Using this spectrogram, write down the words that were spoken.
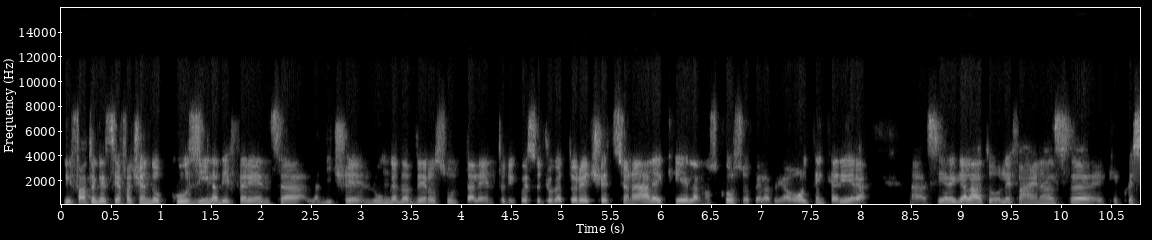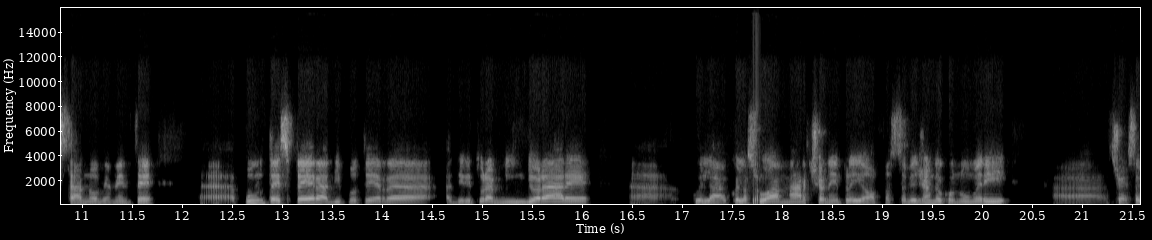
il fatto che stia facendo così la differenza la dice lunga davvero sul talento di questo giocatore eccezionale che l'anno scorso per la prima volta in carriera uh, si è regalato le finals e che quest'anno ovviamente uh, punta e spera di poter addirittura migliorare quella, quella, sua marcia nei playoff. Sta viaggiando con numeri cioè sta,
